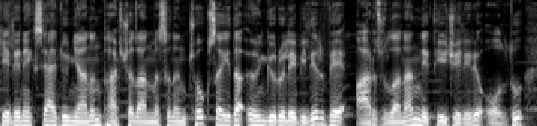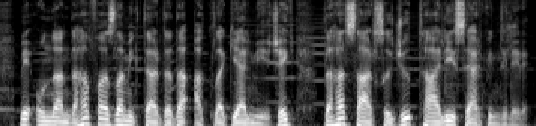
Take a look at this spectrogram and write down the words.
geleneksel dünyanın parçalanmasının çok sayıda öngörülebilir ve arzulanan neticeleri oldu ve ondan daha fazla miktarda da akla gelmeyecek daha sarsıcı tali serpindileri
